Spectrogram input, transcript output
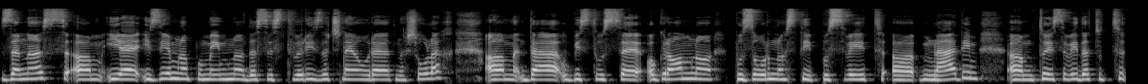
Za nas um, je izjemno pomembno, da se stvari začnejo urejati na šolah šolah, um, da v bistvu se ogromno pozornosti posvet uh, mladim. Um, to je seveda tudi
